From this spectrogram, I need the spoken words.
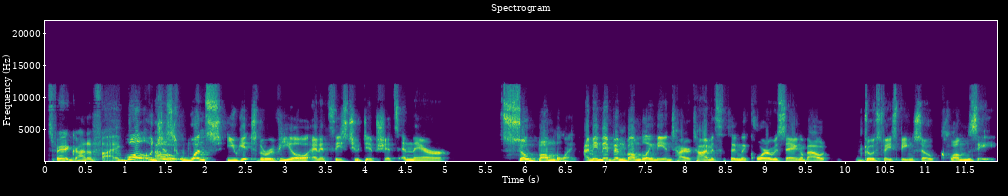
it's very gratifying. Well, just Oh. once you get to the reveal and it's these two dipshits and they're so bumbling. I mean, they've been bumbling the entire time. It's the thing that Cora was saying about Ghostface being so clumsy.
